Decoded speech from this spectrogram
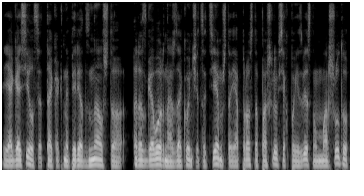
Я гасился, так как наперед знал, что разговор наш закончится тем, что я просто пошлю всех по известному маршруту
